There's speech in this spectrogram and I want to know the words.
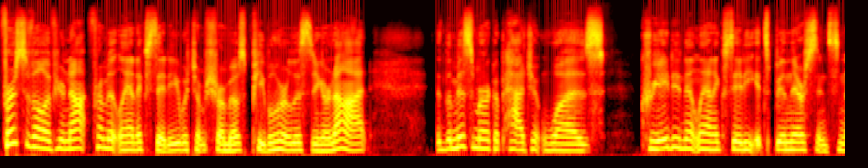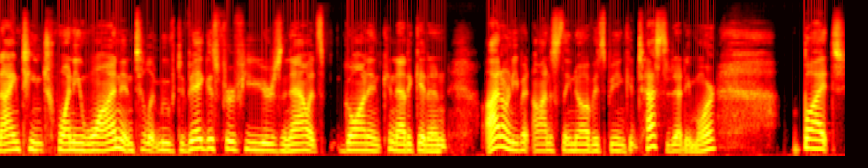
First of all, if you're not from Atlantic City, which I'm sure most people who are listening are not, the Miss America pageant was created in Atlantic City. It's been there since 1921 until it moved to Vegas for a few years, and now it's gone in Connecticut. And I don't even honestly know if it's being contested anymore. But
